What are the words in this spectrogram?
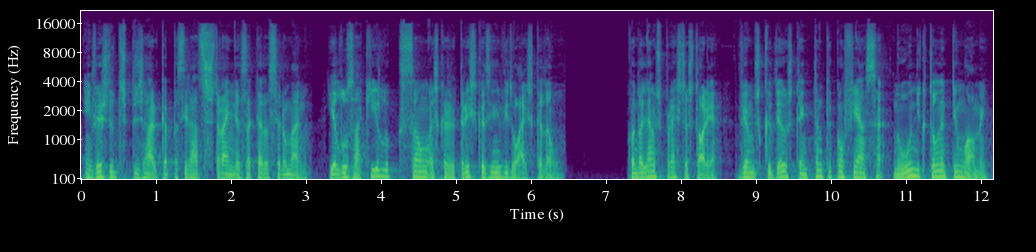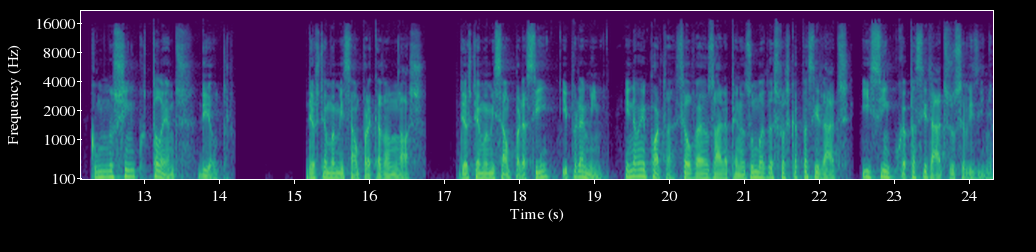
em vez de despejar capacidades estranhas a cada ser humano, e usa aquilo que são as características individuais de cada um. Quando olhamos para esta história, vemos que Deus tem tanta confiança no único talento de um homem como nos cinco talentos de outro. Deus tem uma missão para cada um de nós. Deus tem uma missão para si e para mim, e não importa se ele vai usar apenas uma das suas capacidades e cinco capacidades do seu vizinho.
